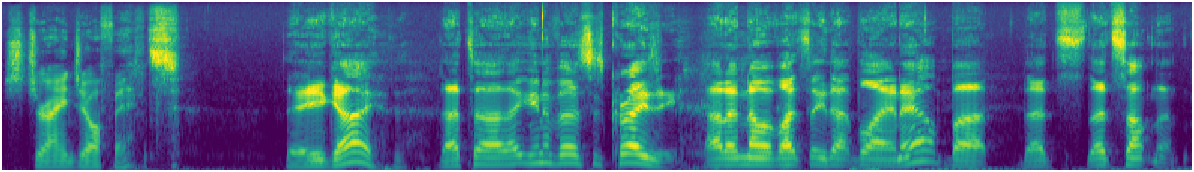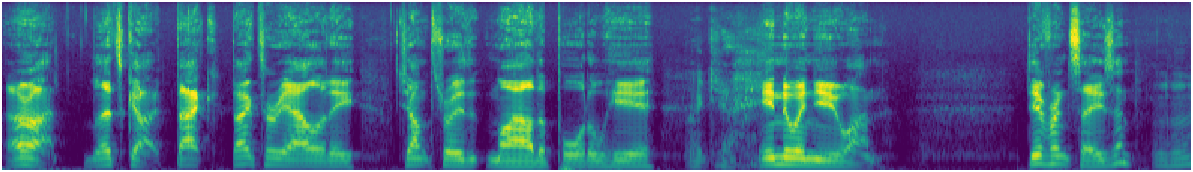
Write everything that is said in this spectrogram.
strange offense. There you go. That uh, that universe is crazy. I don't know if I see that playing out, but that's that's something. All right, let's go back back to reality. Jump through my other portal here Okay. into a new one. Different season. Mm-hmm.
